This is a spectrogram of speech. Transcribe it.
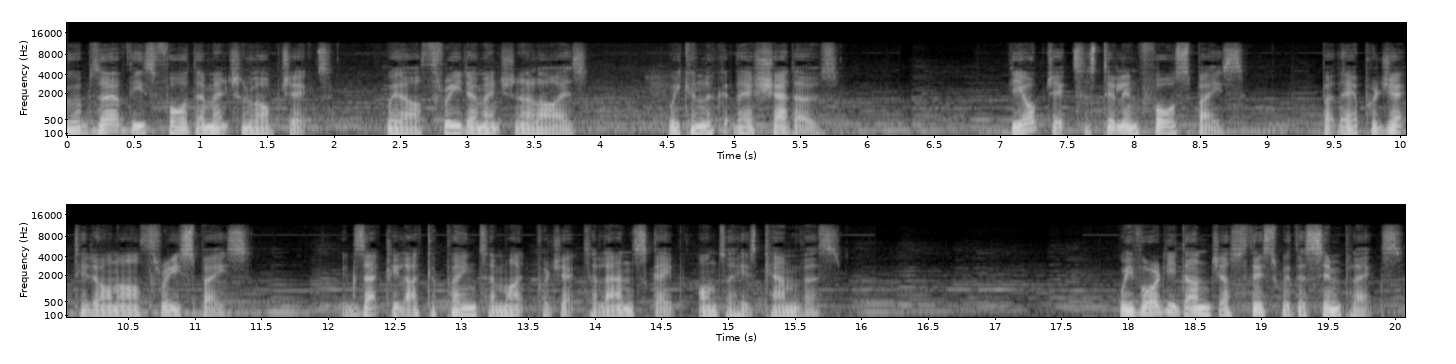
To observe these four-dimensional objects with our three-dimensional eyes, we can look at their shadows. The objects are still in 4 space, but they are projected on our 3 space, exactly like a painter might project a landscape onto his canvas. We've already done just this with the simplex.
